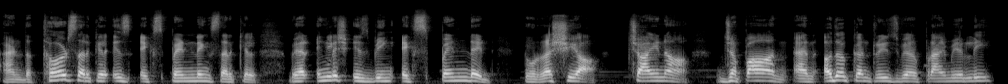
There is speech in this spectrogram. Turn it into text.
And the third circle is expanding circle where English is being expanded to Russia, China, Japan and other countries where primarily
